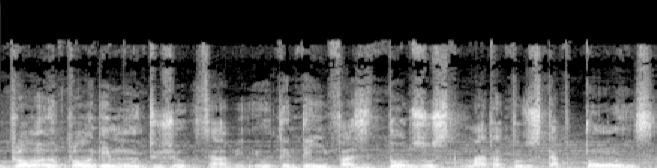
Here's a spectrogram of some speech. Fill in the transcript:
Porque eu, prolonguei muito o jogo, sabe? Eu tentei fazer todos os. matar todos os capitões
